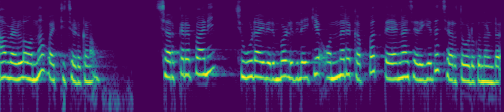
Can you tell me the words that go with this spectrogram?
ആ വെള്ളം ഒന്ന് വറ്റിച്ചെടുക്കണം. ശർക്കരപ്പാനി ചൂടായി വരുമ്പോൾ ഇതിലേക്ക് ഒന്നര കപ്പ് തേങ്ങ ചിരകിയത് ചേർത്ത് കൊടുക്കുന്നുണ്ട്.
